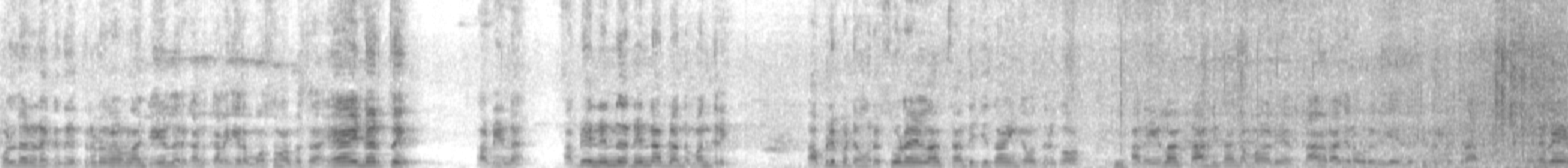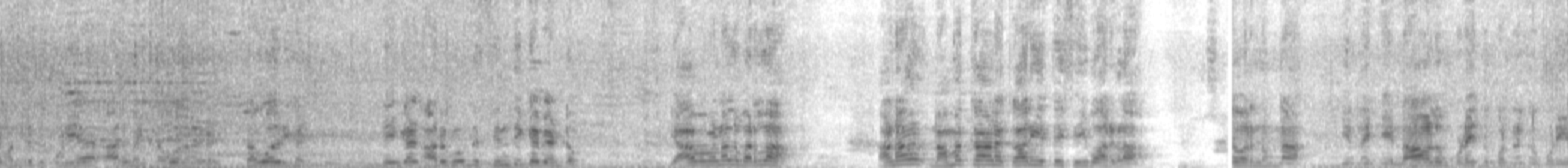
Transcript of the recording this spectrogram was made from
கொள்ளை நடக்குது திருடனெல்லாம் ஜெயிலில் இருக்கான்னு கலைஞரை மோசமாக பேசுகிறான் ஏய் நிறுத்து! அப்படின்னு அப்படியே நின்று நின்னாப்புல அந்த மந்திரி. அப்படிப்பட்ட ஒரு சூழலெல்லாம் சந்தித்து தான் இங்கே வந்திருக்கோம். அதையெல்லாம் தாண்டி தான் நம்மளுடைய நாகராஜன் அவர் இங்கே வெற்றி பெற்றிருக்கிறார். எனவே வந்திருக்கக்கூடிய அருமை சகோதரர்கள் சகோதரிகள் நீங்கள் அருகூர்ந்து சிந்திக்க வேண்டும். யார் வேணாலும் வரலாம். ஆனால் நமக்கான காரியத்தை செய்வார்களா? வரணும்னா இன்றைக்கு நாளும் உழைத்து கொண்டிருக்கக்கூடிய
